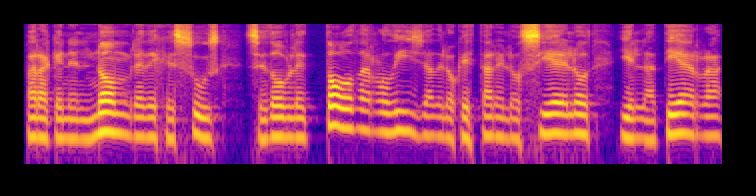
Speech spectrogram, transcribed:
para que en el nombre de Jesús se doble toda rodilla de los que están en los cielos y en la tierra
